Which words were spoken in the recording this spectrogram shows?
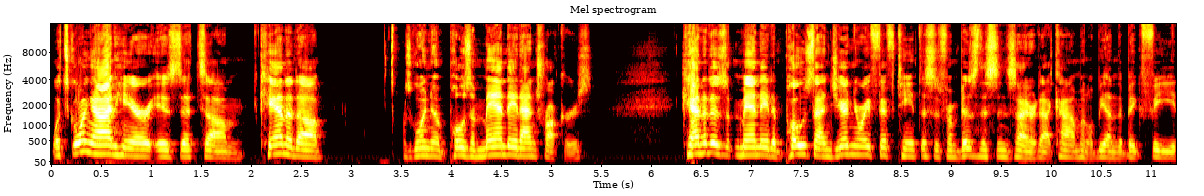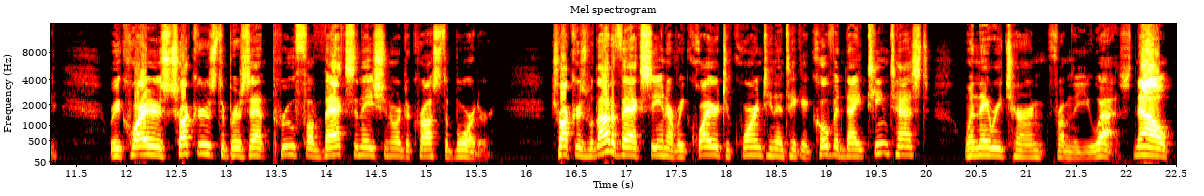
what's going on here is that um, Canada is going to impose a mandate on truckers. Canada's mandate imposed on January 15th, this is from businessinsider.com, it'll be on the big feed, requires truckers to present proof of vaccination or to cross the border. Truckers without a vaccine are required to quarantine and take a COVID 19 test when they return from the U.S. Now,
